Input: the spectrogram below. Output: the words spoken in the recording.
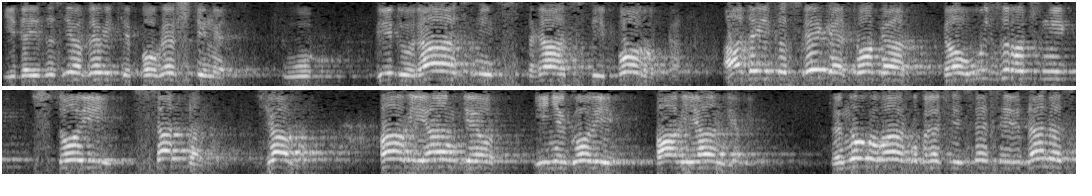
I da izaziva velike boleštine u vidu raznih strasti i poroka, a da iza svega toga kao uzročnik stoji satan, džavo, pali angel i njegovi pali angeli. To je mnogo važno, braće i sese, jer danas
